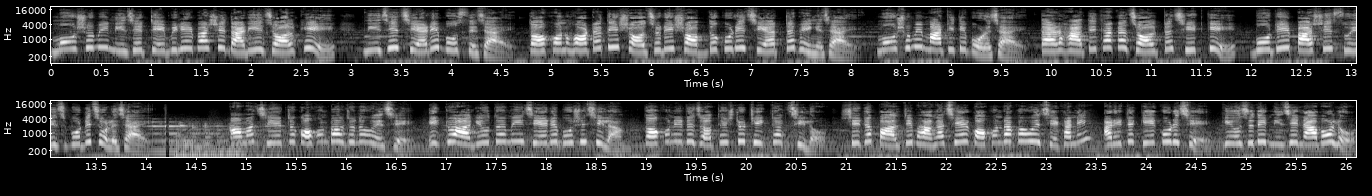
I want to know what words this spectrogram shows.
মৌসুমি নিজের টেবিলের পাশে দাঁড়িয়ে জল খেয়ে নিজে চেয়ারে বসতে যায়। তখন হঠাৎই সজোরে শব্দ করে চেয়ারটা ভেঙে যায়। মৌসুমি মাটিতে পড়ে যায়। তার হাতে থাকা জলটা ছিটকে বোর্ডের পাশে সুইচ বোর্ডে চলে যায়। আমার চেয়ারটা কখন পাল্টানো হয়েছে? একটু আগেও তো আমি এই চেয়ারে বসেছিলাম। তখন এটা যথেষ্ট ঠিকঠাক ছিল। সেটা পাল্টে ভাঙা চেয়ার কখন রাখা হয়েছে এখানে? আর এটা কে করেছে? কেউ যদি নিজে না বলো,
